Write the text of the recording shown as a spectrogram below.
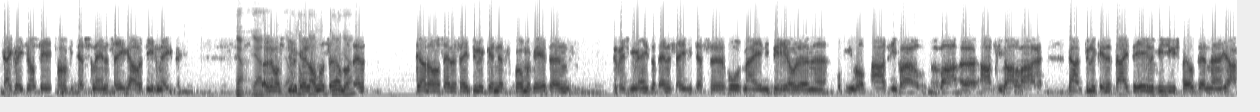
kijk, weet je, was de eerste van Vitesse naar NEC gegaan in 94. Ja, ja, dat, was natuurlijk heel anders, hè, omdat ja, dan was NEC natuurlijk eh, net gepromoveerd en toen wist ik niet eens dat NEC Vitesse eh, volgens mij in die periode een, eh, op ieder geval aardrivalen wa- aardrivalen waren. Ja, natuurlijk in de tijd de Eredivisie gespeeld en ja,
